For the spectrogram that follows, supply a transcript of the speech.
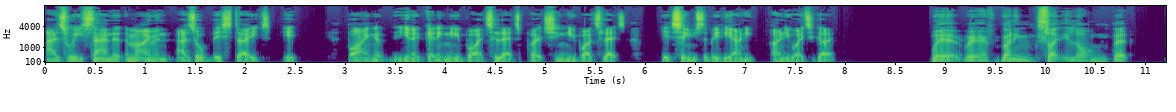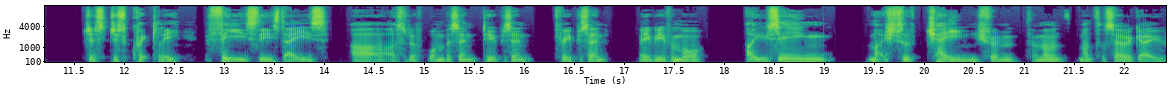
as we stand at the moment, as of this date, it buying, you know, getting new buy to lets, purchasing new buy to lets it seems to be the only only way to go. We're we're running slightly long, but just just quickly, fees these days are, are sort of one percent, two percent, three percent, maybe even more. Are you seeing much sort of change from from a month, month or so ago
